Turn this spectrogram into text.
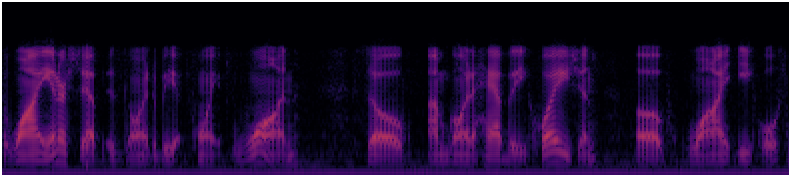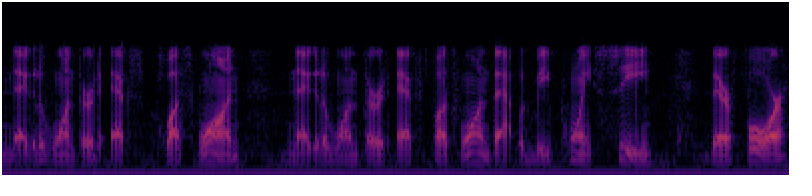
The y-intercept is going to be at point 1, so I'm going to have the equation of y equals negative 1 third x plus 1, negative one-third x plus 1. That would be point C. Therefore,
